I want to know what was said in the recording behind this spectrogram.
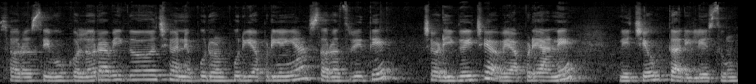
સરસ એવો કલર આવી ગયો છે અને પૂરણપૂરી આપણી અહીંયા સરસ રીતે ચડી ગઈ છે. હવે આપણે આને નીચે ઉતારી લઈશું.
